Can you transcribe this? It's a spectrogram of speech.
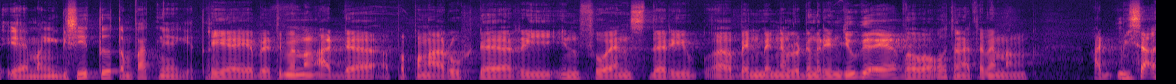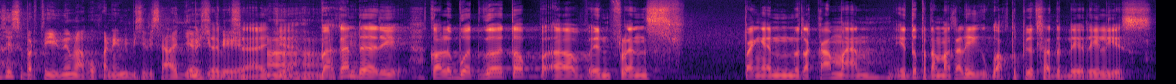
ya emang di situ tempatnya gitu. Iya ya berarti memang ada apa pengaruh dari influence dari uh, band-band yang lo dengerin juga ya bahwa oh ternyata memang bisa sih seperti ini melakukan ini bisa-bisa aja bisa gitu bisa ya. aja. Aha, Bahkan dari kalau buat gue top uh, influence pengen rekaman itu pertama kali waktu Pure Saturday rilis.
